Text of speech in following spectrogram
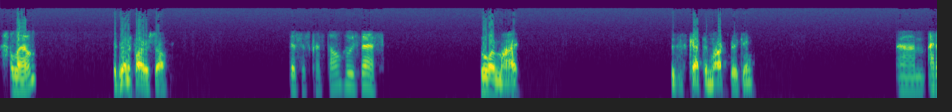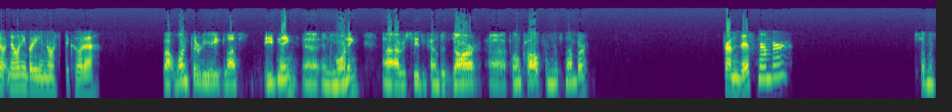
Hello? Identify yourself. This is Crystal. Who's this? Who am I? This is Captain Mark speaking. Um, I don't know anybody in North Dakota. About 1.38 last evening uh, in the morning, uh, I received a kind of bizarre uh, phone call from this number. From this number? Someone's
